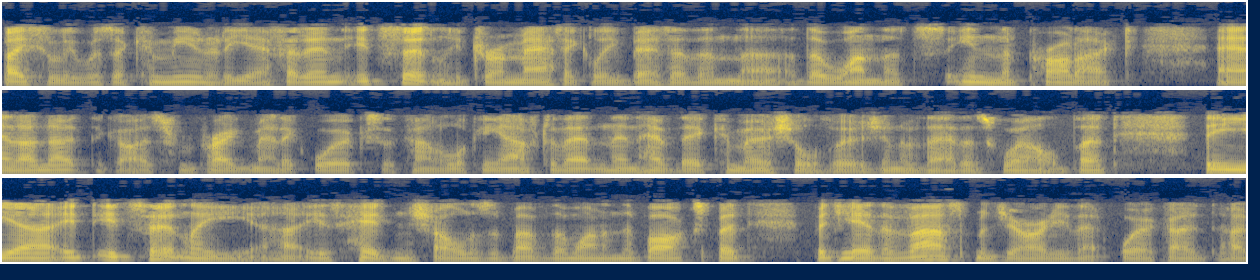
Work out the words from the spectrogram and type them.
basically was a community effort, and it's certainly dramatically better than the the one that's in the product. And I note the guys from Pragmatic Works are kind of looking after that, and then have their commercial version of that as well. But the uh, it it certainly uh, is head and shoulders above the one in the box. But but yeah, the vast majority of that work I, I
